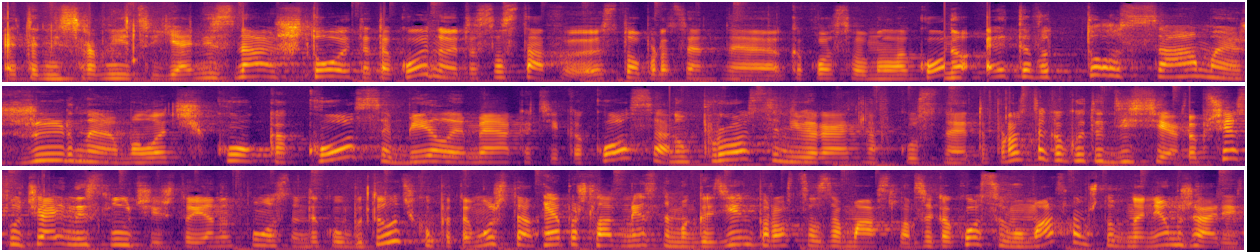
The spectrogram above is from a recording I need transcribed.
это не сравнится. Я не знаю, что это такое, но это состав э, стопроцентное кокосовое молоко. Но это вот то самое жирное молочко кокоса, белой мякоти кокоса, ну просто невероятно вкусное. Это просто какой-то десерт. Вообще случайный случай, что я наткнулась на такую бутылочку, потому что я пошла в местный магазин просто за маслом, за кокосовым маслом, чтобы на нем жарить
